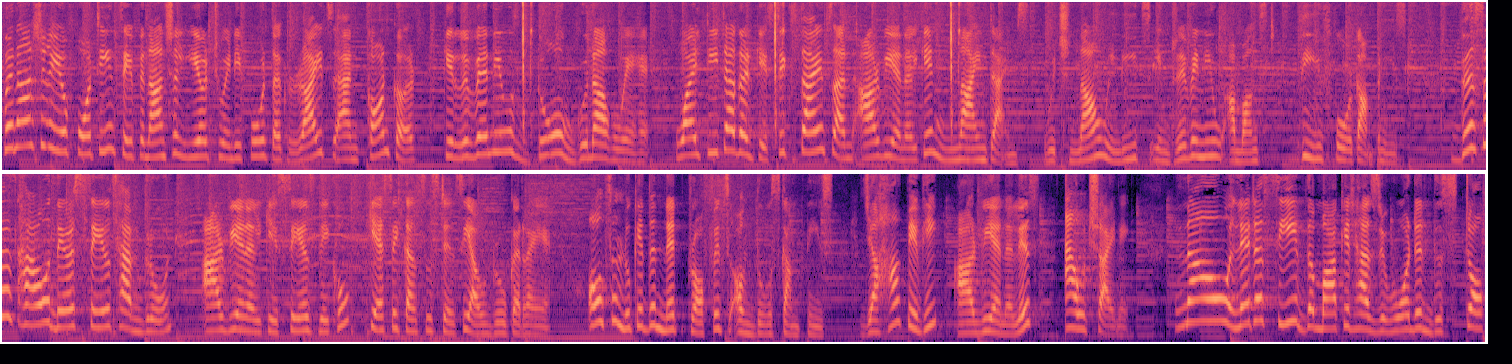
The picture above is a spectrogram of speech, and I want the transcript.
Financial year 14 से फाइनेंशियल ईयर 24 तक राइट्स एंड कॉन्कर के रेवेन्यूज दो गुना हुए हैं while टीटागढ़ के सिक्स टाइम्स एंड आरवीएनएल के nine times which now leads in revenue amongst these four companies. This is how their sales have grown RBNL के सेल्स देखो कैसे कंसिस्टेंसी आउटग्रो कर रहे हैं also look at the net profits of those companies यहाँ पे भी RBNL is outshining Now, let us see if the market has rewarded this stock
